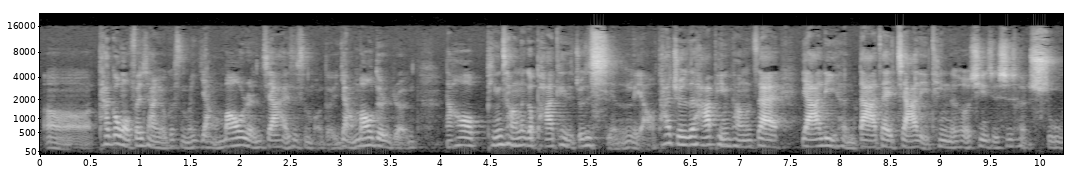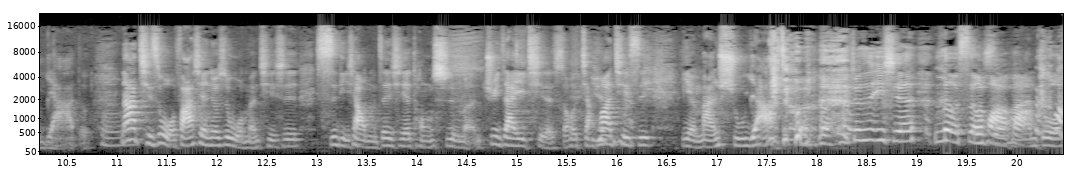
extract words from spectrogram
呃，他跟我分享有个什么养猫人家还是什么的养猫的人，然后平常那个 p o c a s t 就是闲聊，他觉得他平常在压力很大，在家里听的时候其实是很舒压的。那其实我发现，就是我们其实私底下我们这些同事们聚在一起的时候，讲话其实也蛮舒压的，就是一些乐色话蛮多。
